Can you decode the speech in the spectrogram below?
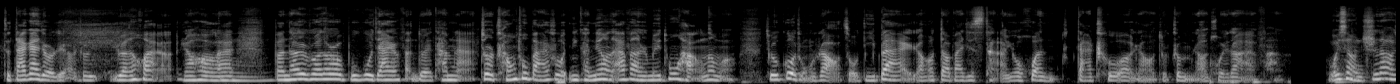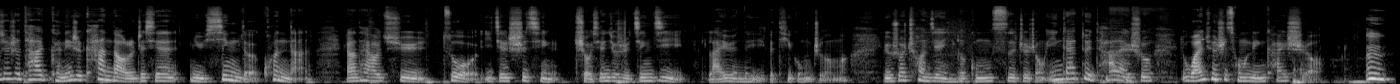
就大概就是这样，就原话啊。然后后来，嗯反正他就说：“他说不顾家人反对，他们俩就是长途跋涉。你肯定阿富汗是没通航的嘛，就是各种绕，走迪拜，然后到巴基斯坦，又换大车，然后就这么着回到阿富汗。我想知道，就是他肯定是看到了这些女性的困难，然后他要去做一件事情，首先就是经济来源的一个提供者嘛。比如说创建一个公司这种，应该对他来说完全是从零开始哦。嗯，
